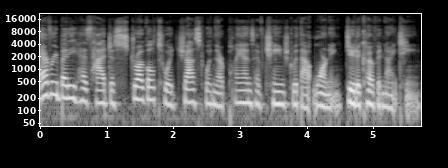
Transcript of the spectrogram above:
Everybody has had to struggle to adjust when their plans have changed without warning due to COVID 19.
